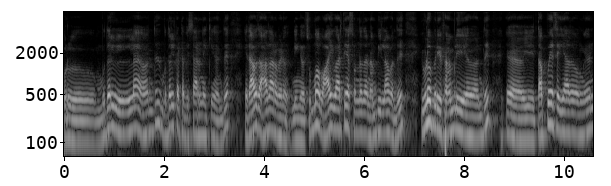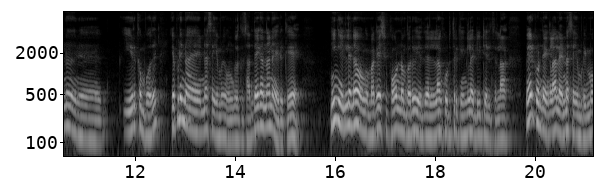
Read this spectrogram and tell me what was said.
ஒரு முதல்ல வந்து முதல் கட்ட விசாரணைக்கு வந்து ஏதாவது ஆதாரம் வேணும். நீங்கள் சும்மா வாய் வார்த்தையாக சொன்னதை நம்பிலாம் வந்து இவ்வளோ பெரிய ஃபேமிலியை வந்து தப்பே செய்யாதவங்கன்னு இருக்கும்போது எப்படி நான் என்ன செய்ய முடியும்? உங்களுக்கு சந்தேகம் தானே இருக்குது நீங்கள் இல்லைன்னா உங்கள் மகேஷ் ஃபோன் நம்பரு இதெல்லாம் கொடுத்துருக்கீங்களா? டீட்டெயில்ஸ் எல்லாம்? மேற்கொண்டு எங்களால் என்ன செய்ய முடியுமோ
